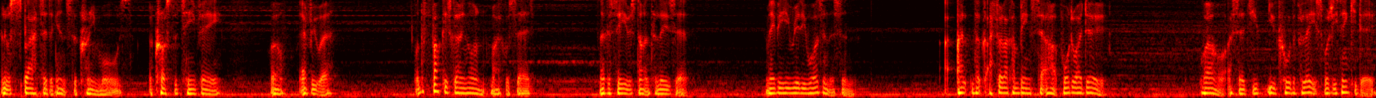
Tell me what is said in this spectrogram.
and it was splattered against the cream walls, across the TV, well, everywhere. What the fuck is going on? Michael said. And I could see he was starting to lose it. Maybe he really was innocent. I, I, look, I feel like I'm being set up. What do I do? Well, I said, you, you call the police. What do you think you do?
